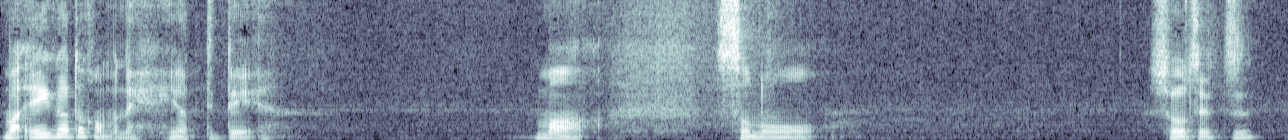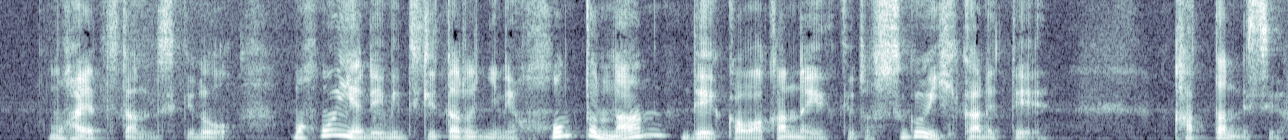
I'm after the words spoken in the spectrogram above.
まあ映画とかもね、やってて、まあ、その、小説も流行ってたんですけど、まあ、本屋で見つけた時に、本当なんでかわかんないんですけど、すごい惹かれて、買ったんですよ。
